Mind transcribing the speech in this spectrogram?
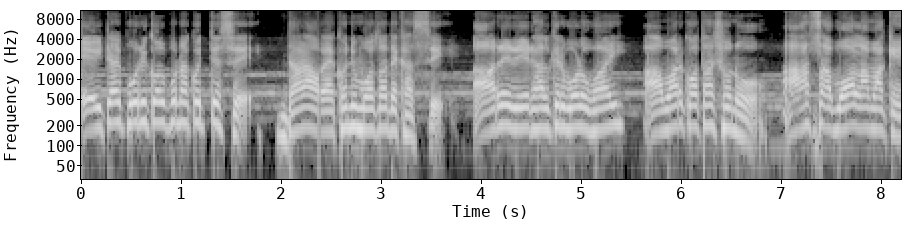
এইটাই পরিকল্পনা করতেছে। দাঁড়াও, এখনই মজা দেখাচ্ছি। আরে রেড হালকের বড় ভাই, আমার কথা শোনো। আচ্ছা বল আমাকে।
